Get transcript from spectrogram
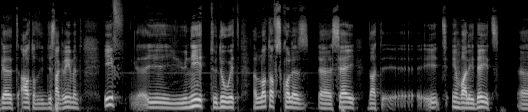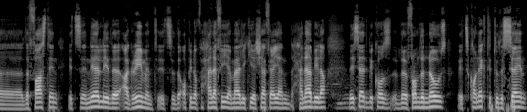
get out of the disagreement. If uh, you need to do it a lot of scholars uh, say that it invalidates uh, the fasting. It's nearly the agreement. It's the opinion of Hanafiya, Malikiya, Shafi'i and Hanabila. Mm-hmm. they said because the, from the nose it's connected to the same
